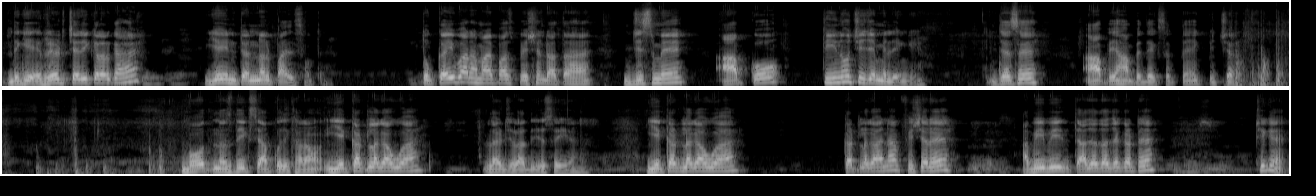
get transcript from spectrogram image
देखिए रेड चेरी कलर का है, ये इंटरनल पाइल्स होते हैं। तो कई बार हमारे पास पेशेंट आता है, जिसमें आपको तीनों चीज़ें मिलेंगी। जैसे आप यहाँ पे देख सकते हैं एक पिक्चर बहुत नज़दीक से आपको दिखा रहा हूँ। ये कट लगा हुआ है। लाइट जला दीजिए, सही है। ये कट लगा हुआ है। कट लगा है ना? फिशर है? अभी भी ताज़ा ताज़ा कट है? ठीक है।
